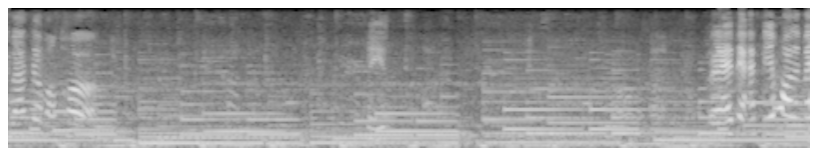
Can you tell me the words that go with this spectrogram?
叫模特？没有。回来打电话了没？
